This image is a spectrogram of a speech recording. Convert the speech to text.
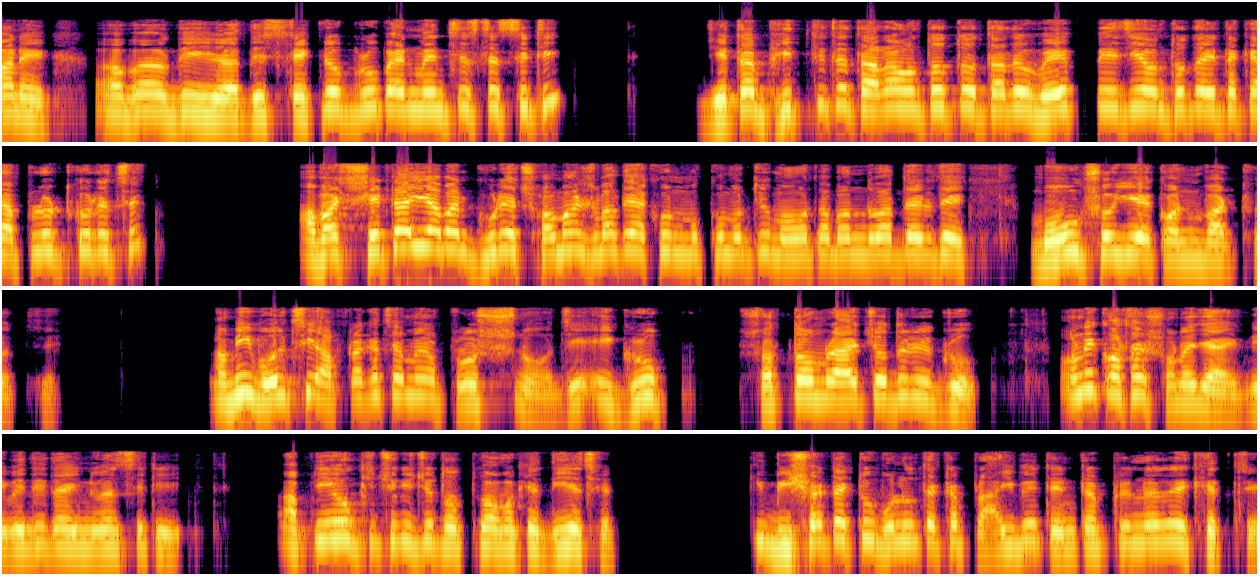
মানে Techno group and Manchester City যেটা ভিত্তিতে তারা অন্তত তাদের ওয়েব পেজে অন্তত এটাকে আপলোড করেছে। আবার সেটাই আবার ঘুরে ছ মাস বাদে এখন মুখ্যমন্ত্রী মমতা বন্দ্যোপাধ্যায়ের মৌ সইয়ে কনভার্ট হচ্ছে। আমি বলছি, আপনার কাছে আমার প্রশ্ন যে এই গ্রুপ সত্যম রায়চৌধুরীর গ্রুপ অনেক কথা শোনা যায় নিবেদিতা ইউনিভার্সিটি, আপনিও কিছু কিছু তথ্য আমাকে দিয়েছেন। কি বিষয়টা একটু বলুন তো, একটা প্রাইভেট এন্টারপ্রেনারের ক্ষেত্রে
